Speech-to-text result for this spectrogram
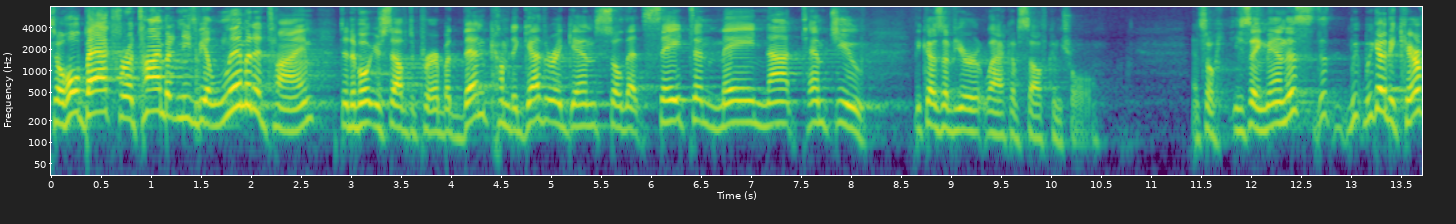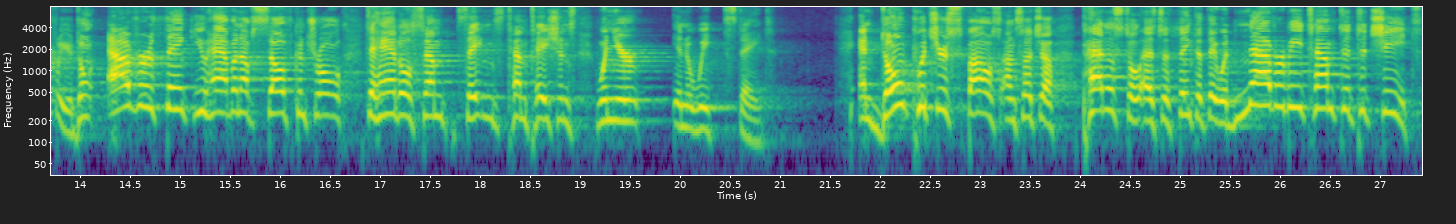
to hold back for a time, but it needs to be a limited time to devote yourself to prayer, but then come together again so that Satan may not tempt you because of your lack of self control. And so he's saying, man, this, this we, we got to be careful here. Don't ever think you have enough self control to handle some, Satan's temptations when you're in a weak state. And don't put your spouse on such a pedestal as to think that they would never be tempted to cheat.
